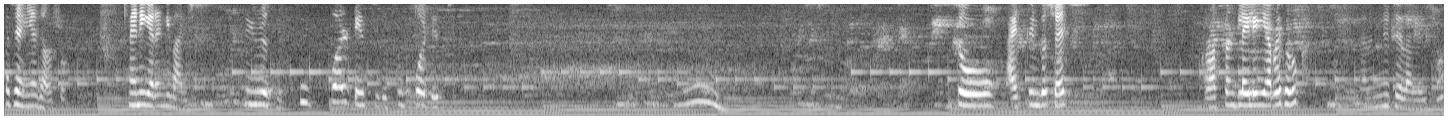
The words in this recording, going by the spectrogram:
પછી અહીંયા જ આવશો. એની ગેરંટી મારી છે. સિરિયસલી સુપર ટેસ્ટી છે super tasty so ice cream તો છે જ. ક્રોસન્ટ લઈ લઈએ આપણે થોડુંક. ન્યુટેલા લઈશું.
